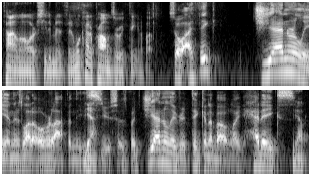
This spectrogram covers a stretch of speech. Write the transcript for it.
Tylenol or acetaminophen, what kind of problems are we thinking about? So I think generally, and there's a lot of overlap in these Yes. uses, but generally, if you're thinking about like headaches, Yep.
